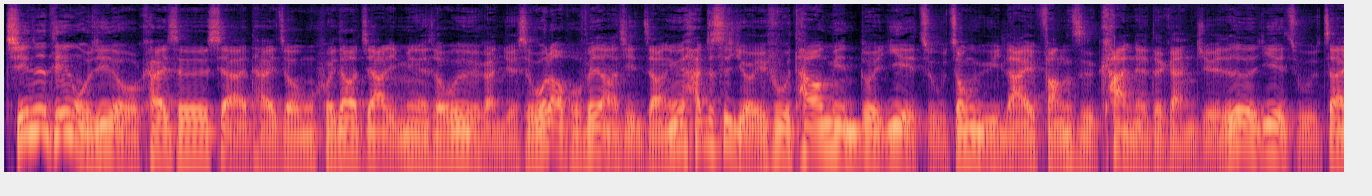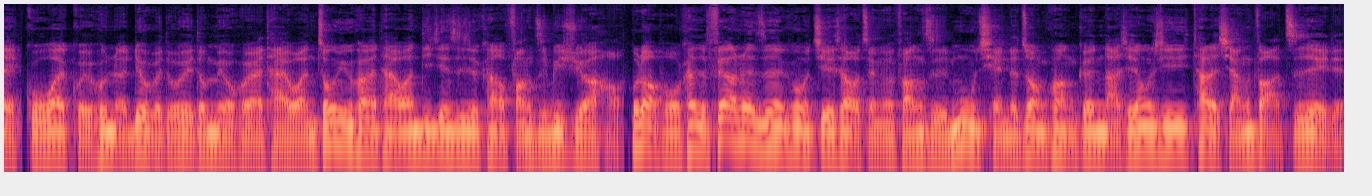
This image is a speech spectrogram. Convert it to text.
其实那天我记得我开车下来台中，回到家里面的时候，我有个感觉是我老婆非常的紧张，因为她就是有一副她要面对业主终于来房子看了的感觉。这个业主在国外鬼混了六个多月都没有回来台湾，终于回来台湾，第一件事就看到房子必须要好。我老婆开始非常认真的跟我介绍整个房子目前的状况跟哪些东西，她的想法之类的。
